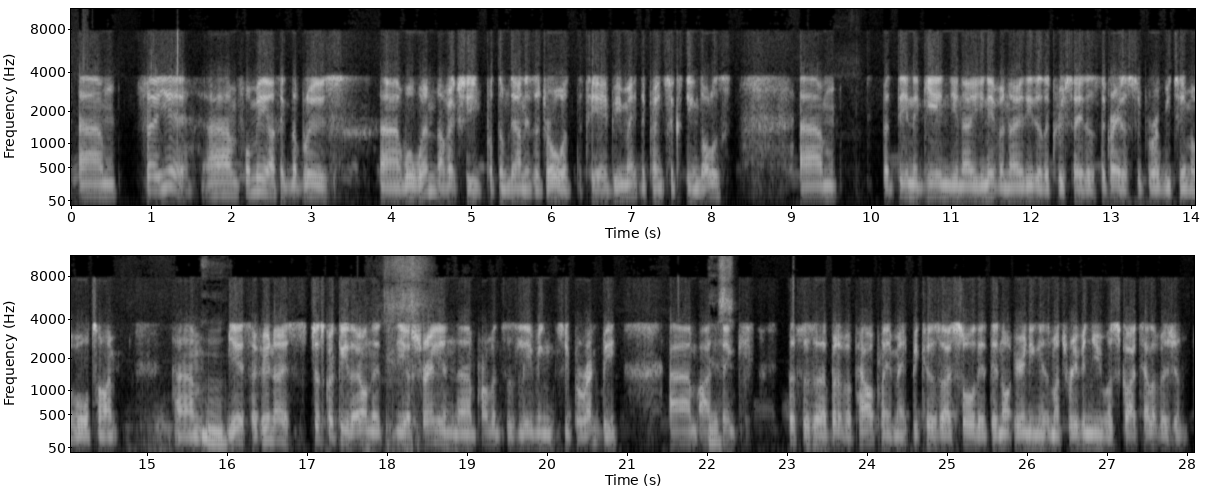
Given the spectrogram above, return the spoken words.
Um, so yeah, um, for me, I think the Blues uh, will win. I've actually put them down as a draw with the TAB, mate. They're paying sixteen dollars. Um, but then again, you know, you never know. These are the Crusaders, the greatest Super Rugby team of all time. Um, mm. Yeah, so who knows? Just quickly though, on the, the Australian uh, provinces leaving Super Rugby, um, I yes. think this is a bit of a power play, mate, because I saw that they're not earning as much revenue with Sky Television,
